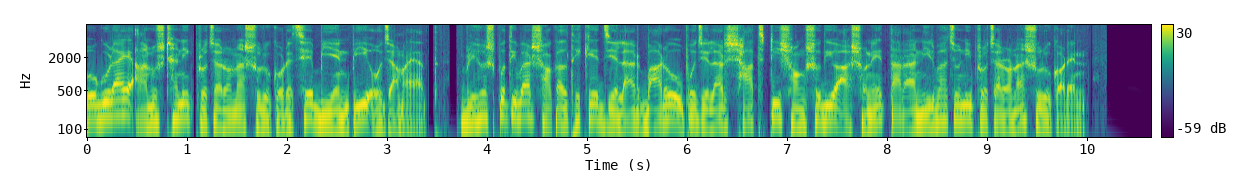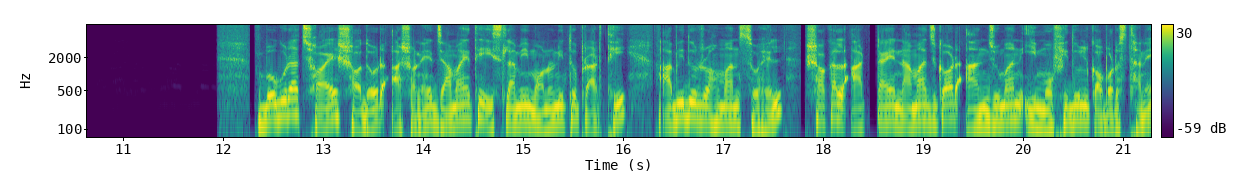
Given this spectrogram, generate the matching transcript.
বগুড়ায় আনুষ্ঠানিক প্রচারণা শুরু করেছে বিএনপি ও জামায়াত। বৃহস্পতিবার সকাল থেকে জেলার বারো উপজেলার সাতটি সংসদীয় আসনে তারা নির্বাচনী প্রচারণা শুরু করেন। বগুড়া ছয় সদর আসনে জামায়াতে ইসলামী মনোনীত প্রার্থী আবিদুর রহমান সোহেল সকাল আটটায় নামাজগড় আঞ্জুমান ই মফিদুল কবরস্থানে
